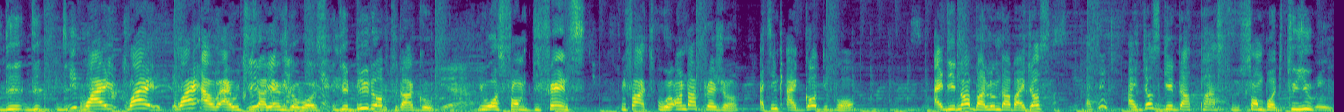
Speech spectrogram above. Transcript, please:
the, the, the why why why I, I would choose Allen's goal was the build up to that goal. It was from defense. In fact, we were under pressure. I think I got the ball. I did not balloon that, but I just I think I just gave that pass to somebody to you.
